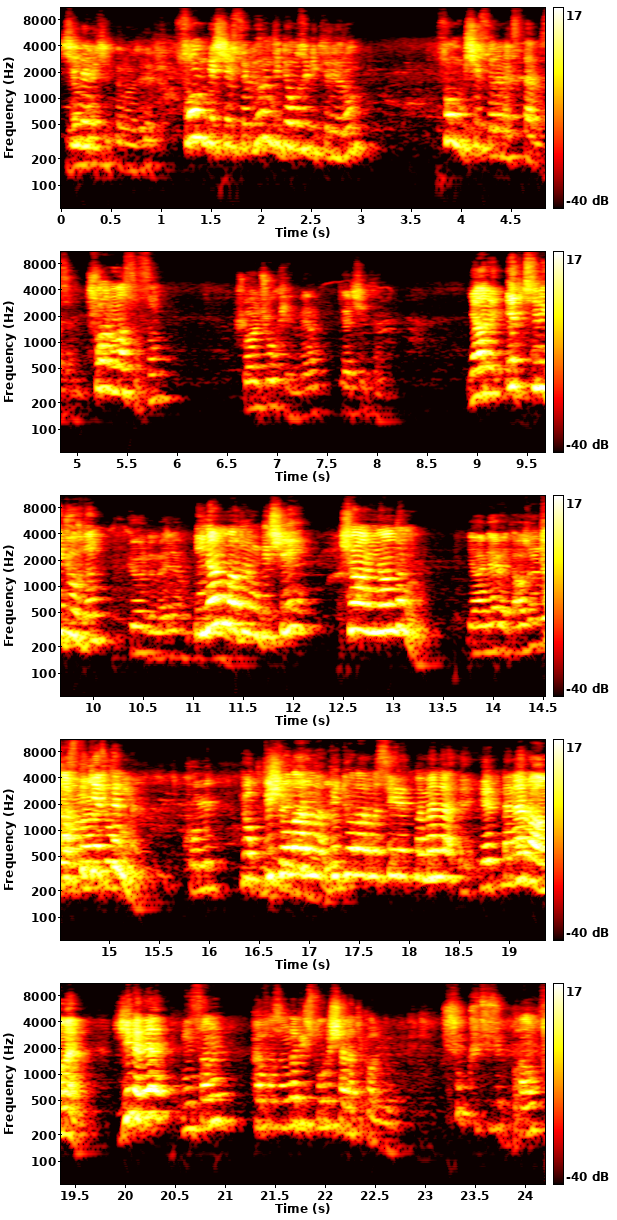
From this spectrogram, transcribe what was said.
Şimdi Şimdi gerçekten acayip. son bir şey söylüyorum. Videomuzu bitiriyorum. Son bir şey söylemek ister misin? Şu an nasılsın? Şu an çok iyiyim ya. Gerçekten. Yani etkisini gördün. Gördüm elhamdülillah. İnanmadığın bir şeyi şu an inandın mı? Yani evet az önce Tasdik bana ettin çok mi? komik Yok Bir şey videolarımı gördüm. seyretmemene etmene rağmen yine de insanın kafasında bir soru işareti kalıyor. Şu küçücük bant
